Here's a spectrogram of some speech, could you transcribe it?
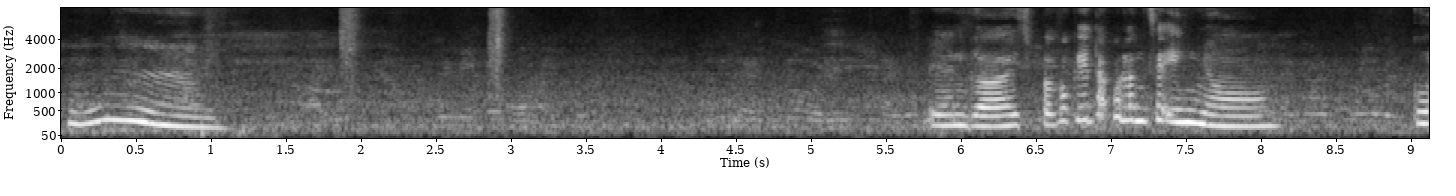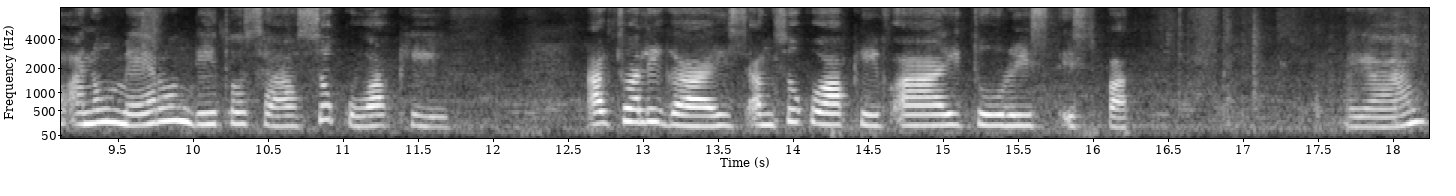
Hmm. Ayan guys, papakita ko lang sa inyo kung anong meron dito sa Sukwa Cave. Actually guys, ang Sukwa Cave ay tourist spot. Ayan.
